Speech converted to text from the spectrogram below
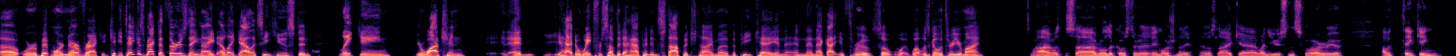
uh, were a bit more nerve wracking. Can you take us back to Thursday night, LA Galaxy Houston, late game? You're watching, and you had to wait for something to happen in stoppage time, uh, the PK, and and then that got you through. So what what was going through your mind? I was a roller coaster emotionally. It was like uh, when Houston score, you, I was thinking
